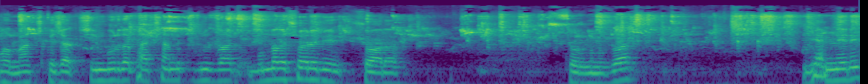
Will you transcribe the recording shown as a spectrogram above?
Ondan çıkacak. Şimdi burada perşembe kızımız var. Bunda da şöyle bir şu ara sorunumuz var. Yemleri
